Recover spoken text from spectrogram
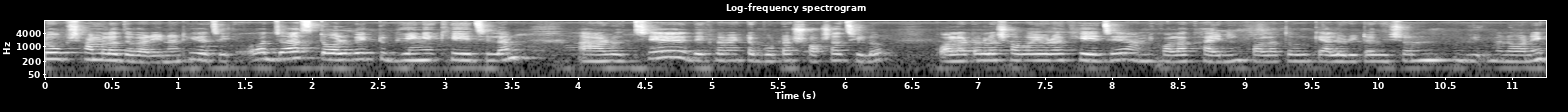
লোভ সামলাতে পারি না, ঠিক আছে। ও জাস্ট অল্প একটু ভেঙে খেয়েছিলাম। আর হচ্ছে দেখলাম একটা গোটা শশা ছিল। কলা টলা সবাই ওরা খেয়েছে, আমি কলা খাইনি। কলা তো ক্যালোরিটা ভীষণ মানে অনেক।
